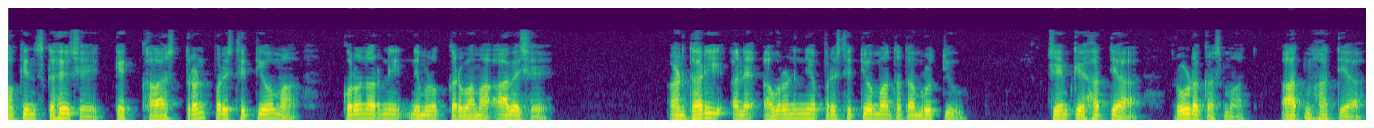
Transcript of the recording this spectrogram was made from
Hawkins કહે છે કે ખાસ ત્રણ પરિસ્થિતિઓમાં કોરોનરની નિમણૂક કરવામાં આવે છે. અણધારી અને અવર્ણનીય પરિસ્થિતિઓમાં થતા મૃત્યુ, જેમ કે હત્યા, રોડ અકસ્માત, આત્મહત્યા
